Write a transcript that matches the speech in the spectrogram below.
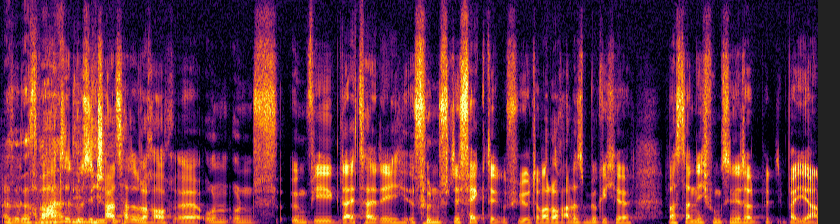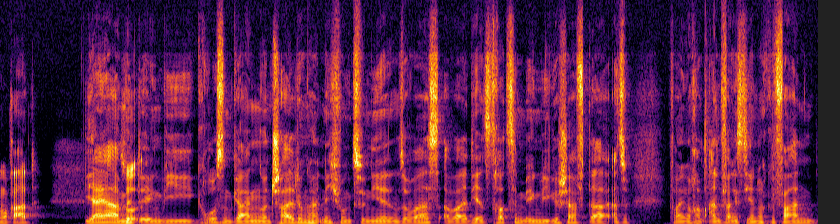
Also das Aber war hatte Lucy Charles hatte doch auch äh, un, und f- irgendwie gleichzeitig fünf Defekte geführt. Da war doch alles Mögliche, was dann nicht funktioniert hat mit, bei ihr am Rad. Ja, ja, So- mit irgendwie großen Gang und Schaltung hat nicht funktioniert und sowas, aber die hat es trotzdem irgendwie geschafft, da, also vor allem auch am Anfang ist die ja noch gefahren,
